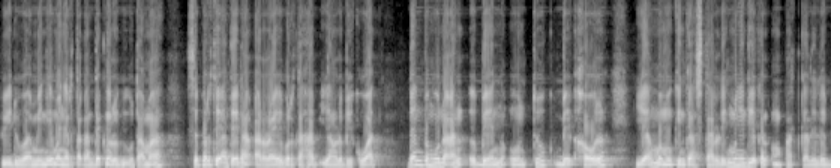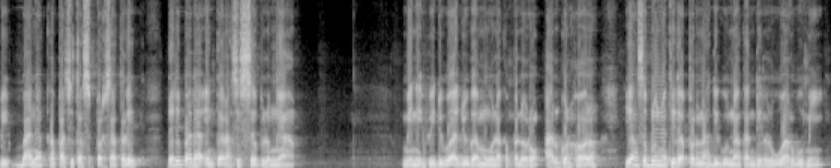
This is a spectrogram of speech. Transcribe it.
V2 Mini menyertakan teknologi utama seperti antena array bertahap yang lebih kuat dan penggunaan E-band untuk backhaul yang memungkinkan Starlink menyediakan empat kali lebih banyak kapasitas per satelit daripada interaksi sebelumnya. Mini V2 juga menggunakan pendorong argon Hall yang sebelumnya tidak pernah digunakan di luar bumi.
